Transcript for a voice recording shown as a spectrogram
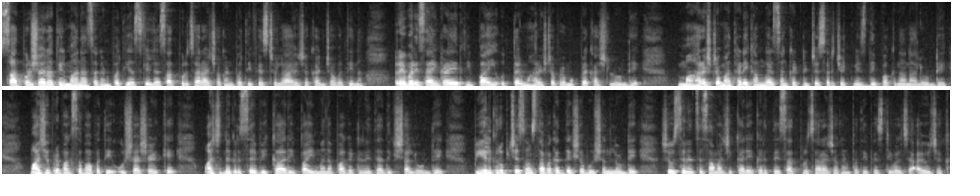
सातपूर शहरातील मानाचा गणपती असलेल्या सातपूरचा राजा गणपती फेस्टिवल आयोजकांच्या वतीनं रविवारी सायंकाळी रिपाई उत्तर महाराष्ट्र प्रमुख प्रकाश लोंढे महाराष्ट्र माथाडी कामगार संघटनेचे सरचिटणीस दीपक नाना लोंढे माजी प्रभाग सभापती उषा शेळके माजी नगरसेविका रिपाई मनपा गटनेत्या दीक्षा लोंढे पी एल ग्रुपचे संस्थापक अध्यक्ष भूषण लोंढे शिवसेनेचे सामाजिक कार्यकर्ते सातपूरचा राजा गणपती फेस्टिवलचे आयोजक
